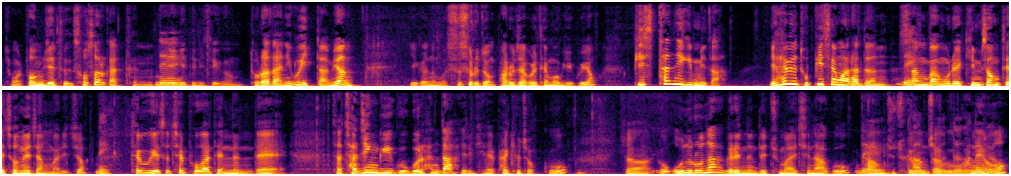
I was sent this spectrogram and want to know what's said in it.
정말 범죄 소설 같은 네. 얘기들이 지금 돌아다니고 있다면 이거는 뭐 스스로 좀 바로잡을 대목이고요. 비슷한 얘기입니다. 해외 도피 생활하던 네. 쌍방울의 김성태 전 회장 말이죠. 네. 태국에서 체포가 됐는데 자 자진 귀국을 한다 이렇게 밝혀졌고 자 오늘 오나 그랬는데 주말 지나고 네. 다음 주 초에 다음 온다고 하네요.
